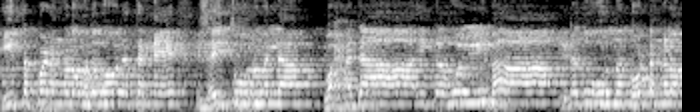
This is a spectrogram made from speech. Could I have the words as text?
ഈത്തപ്പഴങ്ങളും അതുപോലെ തന്നെ ഇടതൂർന്ന തോട്ടങ്ങളും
